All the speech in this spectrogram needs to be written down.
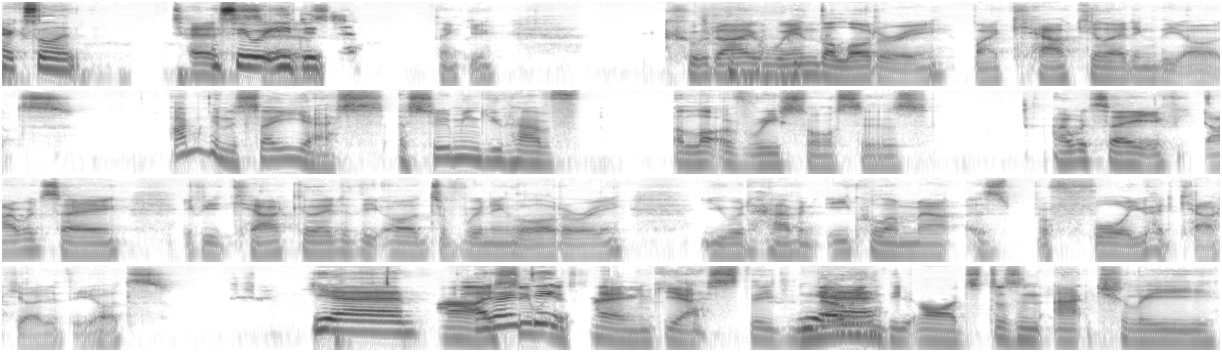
Excellent. Ted I see what you did says- Thank you. Could I win the lottery by calculating the odds? I'm going to say yes, assuming you have a lot of resources. I would say if I would say if you calculated the odds of winning the lottery, you would have an equal amount as before you had calculated the odds. Yeah. Ah, I I, don't see think- what you're saying. Yes, the, Yeah. knowing the odds doesn't actually.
